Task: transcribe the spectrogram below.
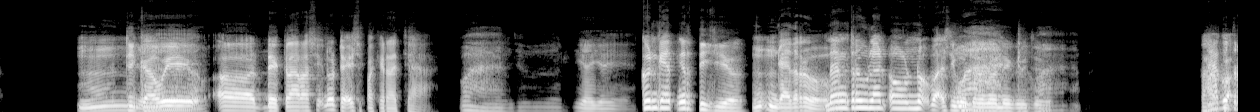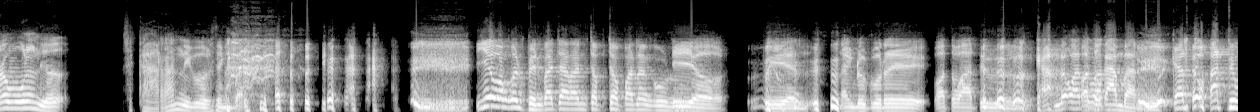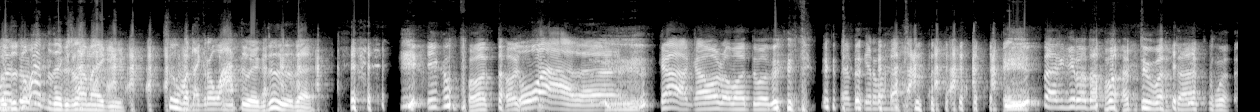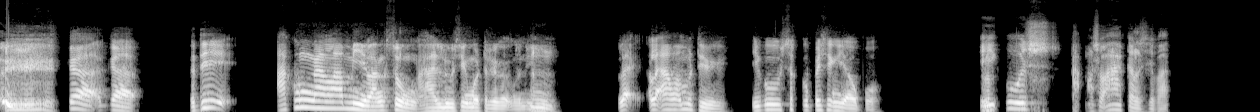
Hmm. digawe iya, iya. eh, deklarasi itu DM sebagai raja. Wah, anjir. Iya iya iya. Kon kayak ngerti gitu. Heeh, kayak terus. Nang terulan ono Pak sing model ngono iku. Cuk. Aku terowulan yo sekarang niku sing Pak. Iya wong kon ben pacaran cop-copan nang kono. Iya. Biyen nang ndukure watu-watu. Kan Watu watu kambar. kan watu Watu watu. watu iku selama iki. Sumpah tak kira watu ya gitu. Iku botol. Walah. Kak, kau ono watu watu. Tapi kira watu. tak kira tak batu mataku. Kak, kak. Jadi aku ngalami langsung halu sing model kok ngene. Hmm. Lek lek awakmu dhewe, iku sekupe sing ya apa? Iku wis gak masuk akal sih, Pak.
